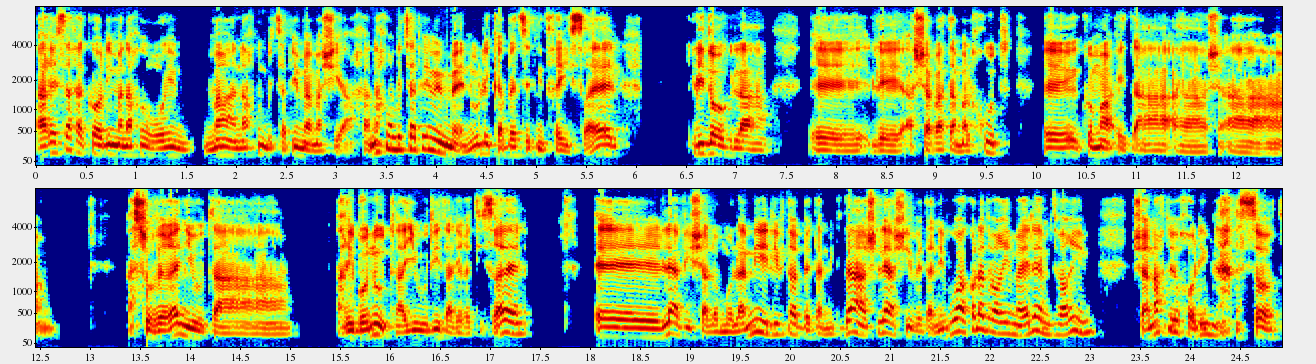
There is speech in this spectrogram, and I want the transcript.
הרי סך הכל אם אנחנו רואים מה אנחנו מצפים מהמשיח, אנחנו מצפים ממנו לקבץ את נדחי ישראל, לדאוג לה, אה, להשבת המלכות, אה, כלומר את הסוברניות, הריבונות היהודית על ארץ ישראל, להביא שלום עולמי, לבנות בית המקדש, להשיב את הנבואה, כל הדברים האלה הם דברים שאנחנו יכולים לעשות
